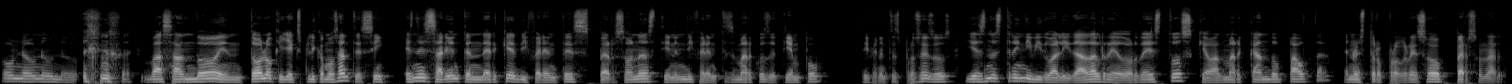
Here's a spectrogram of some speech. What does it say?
Oh, no, no, no. Basando en todo lo que ya explicamos antes, sí. Es necesario entender que diferentes personas tienen diferentes marcos de tiempo diferentes procesos y es nuestra individualidad alrededor de estos que van marcando pauta en nuestro progreso personal.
